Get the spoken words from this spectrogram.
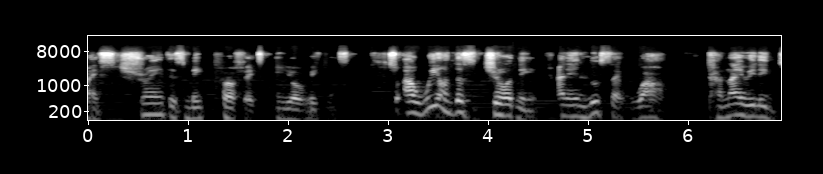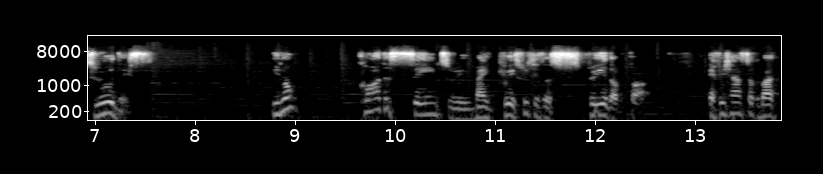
My strength is made perfect in your weakness. So are we on this journey and it looks like, wow, can I really do this? You know, God is saying to me, my grace, which is the Spirit of God. Ephesians talk about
